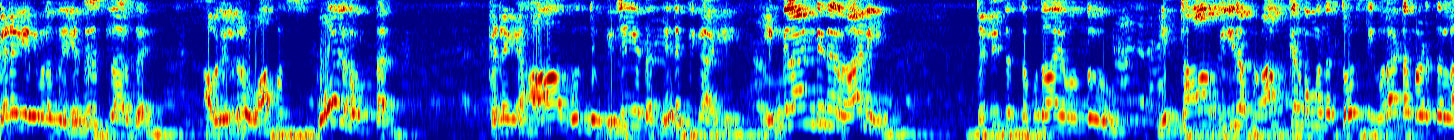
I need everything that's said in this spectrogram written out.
ಕಡೆಗೆ ಇವರನ್ನು ಎದುರಿಸಲಾರದೆ ಅವರೆಲ್ಲರೂ ವಾಪಸ್ ಓಡ್ ಹೋಗ್ತಾರೆ. ಕಡೆಗೆ ಆ ಒಂದು ವಿಜಯದ ನೆನಪಿಗಾಗಿ ಇಂಗ್ಲೆಂಡಿನ ರಾಣಿ ದಲಿತ ಸಮುದಾಯ ಒಂದು ಇಂಥ ವೀರ ಪರಾಕ್ರಮವನ್ನು ತೋರಿಸಿ ಹೋರಾಟ ಮಾಡುತ್ತಲ್ಲ,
